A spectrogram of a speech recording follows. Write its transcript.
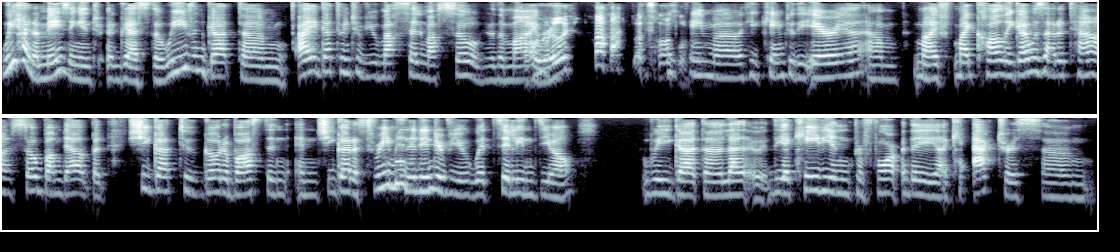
we had amazing int- uh, guests, though. We even got, um, I got to interview Marcel Marceau, you know, the mime. Oh, really? That's awesome He came. Uh, he came to the area. Um, my my colleague, I was out of town, so bummed out, but she got to go to Boston, and she got a three minute interview with Céline Dion. We got uh, la, the Acadian perform the uh, actress um,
